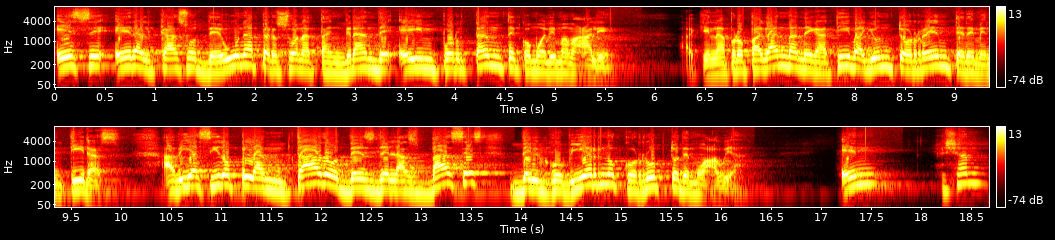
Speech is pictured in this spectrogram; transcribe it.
Ese era el caso de una persona tan grande e importante como el imam Ali, a quien la propaganda negativa y un torrente de mentiras había sido plantado desde las bases del gobierno corrupto de Muawiyah en Sham,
